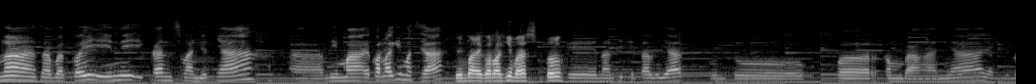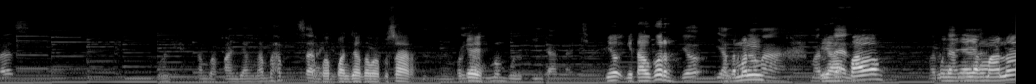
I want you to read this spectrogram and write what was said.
Nah, sahabat koi, ini ikan selanjutnya eh, lima ekor lagi mas ya. lima ekor lagi mas betul Oke, nanti kita lihat untuk perkembangannya yang jelas. Tambah panjang, tambah besar. tambah panjang tambah besar Mm-mm, Oke. tinggal membulkikan aja. yuk kita ukur Yuk, yang Teman-teman, pertama, Maruten. dihafal punyanya ya. yang mana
